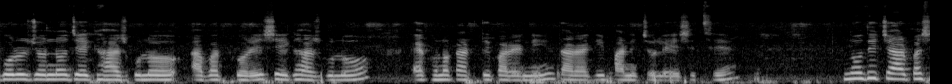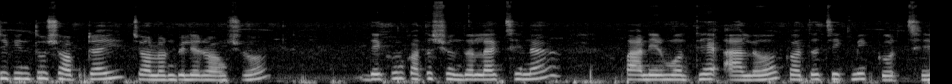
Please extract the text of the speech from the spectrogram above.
গরুর জন্য যে ঘাসগুলো আবাদ করে, সেই ঘাসগুলো এখনও কাটতে পারেনি। তার আগে পানি চলে এসেছে। নদীর চারপাশে কিন্তু সবটাই চলন বিলের অংশ। দেখুন কত সুন্দর লাগছে না? পানির মধ্যে আলো কত চিকমিক করছে।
